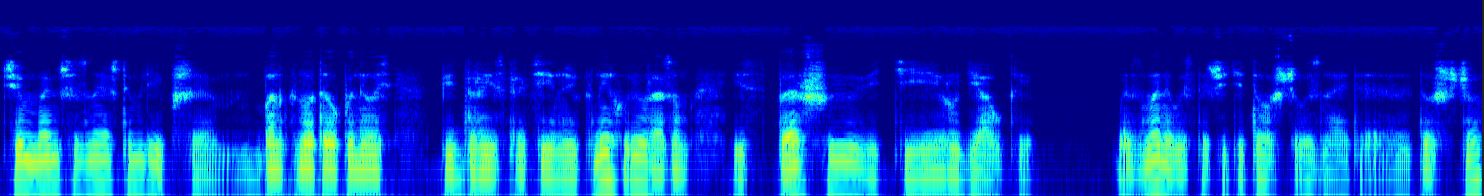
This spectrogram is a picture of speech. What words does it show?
чим менше знаєш, тим ліпше. Банкнота опинилась під реєстраційною книгою разом із першою від тієї рудявки. З мене вистачить і того, що ви знаєте. То що?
